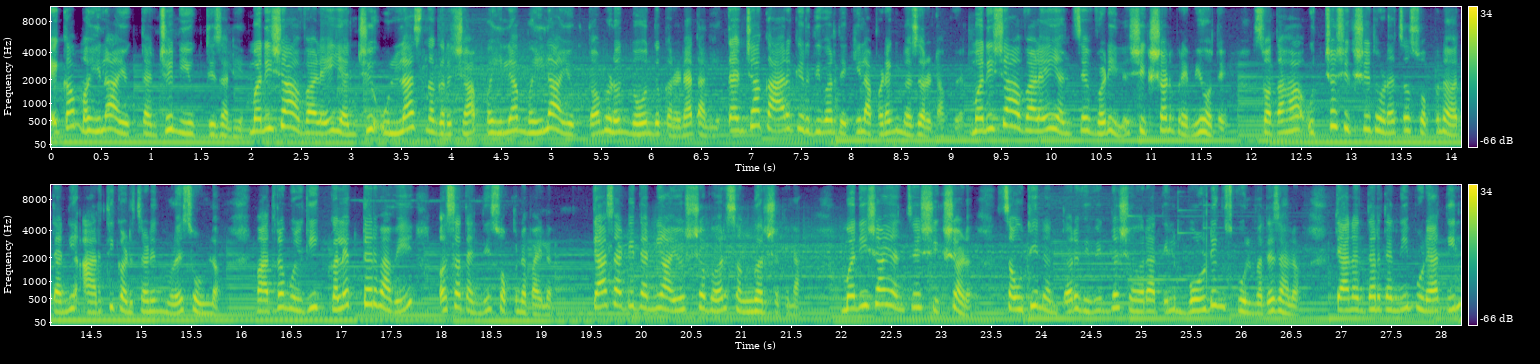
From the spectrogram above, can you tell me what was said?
एका महिला आयुक्तांची नियुक्ती झाली. मनीषा आवाळे यांची उल्हासनगरच्या पहिल्या महिला आयुक्त म्हणून नोंद करण्यात आली. त्यांच्या कारकिर्दीवर देखील आपण एक नजर टाकूया. मनीषा आवाळे यांचे वडील शिक्षणप्रेमी होते. स्वतः उच्च शिक्षित होण्याचं स्वप्न त्यांनी आर्थिक अडचणींमुळे सोडलं. मात्र मुलगी कलेक्टर व्हावी असं त्यांनी स्वप्न पाहिलं. त्यासाठी त्यांनी आयुष्यभर संघर्ष केला. मनीषा यांचे शिक्षण चौथी नंतर विविध शहरातील बोर्डिंग स्कूलमध्ये झालं. त्यानंतर त्यांनी पुण्यातील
